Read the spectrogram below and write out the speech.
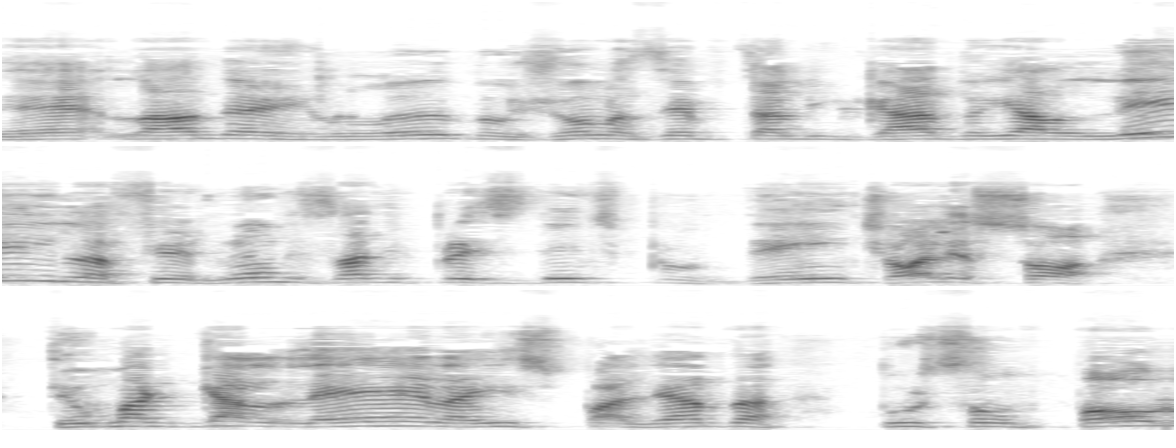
né? lá na Irlanda, o Jonas deve estar ligado, e a Leila Fernandes lá de Presidente Prudente, olha só, tem uma galera aí espalhada por São Paulo inteiro,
